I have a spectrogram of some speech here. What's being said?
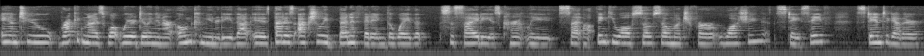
and to recognize what we're doing in our own community that is that is is actually benefiting the way that society is currently set up. Thank you all so, so much for watching. Stay safe, stand together,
